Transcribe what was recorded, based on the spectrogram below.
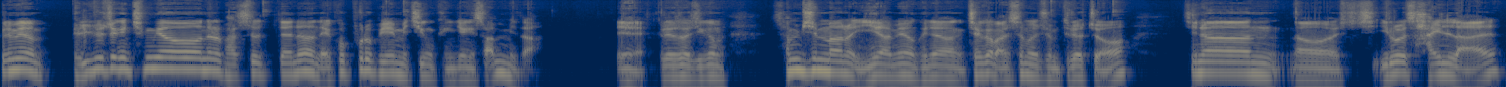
그러면 밸류적인 측면을 봤을 때는 에코프로 BM이 지금 굉장히 쌉니다. 예. 그래서 지금 30만 원 이하면 그냥 제가 말씀을 좀 드렸죠. 지난 어 1월 4일 날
